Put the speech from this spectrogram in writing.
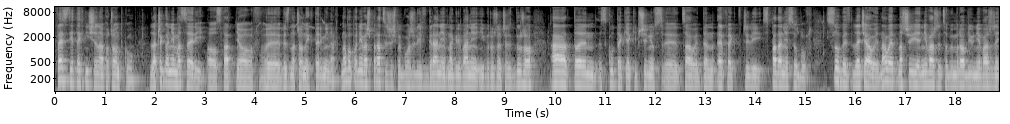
kwestie techniczne na początku. Dlaczego nie ma serii ostatnio w wyznaczonych terminach? No bo ponieważ pracy żeśmy włożyli w granie, w nagrywanie i w różne rzeczy dużo, a ten skutek jaki przyniósł y, cały ten efekt, czyli spadanie subów. Suby leciały na łeb, na szyję, nieważne co bym robił, nieważne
